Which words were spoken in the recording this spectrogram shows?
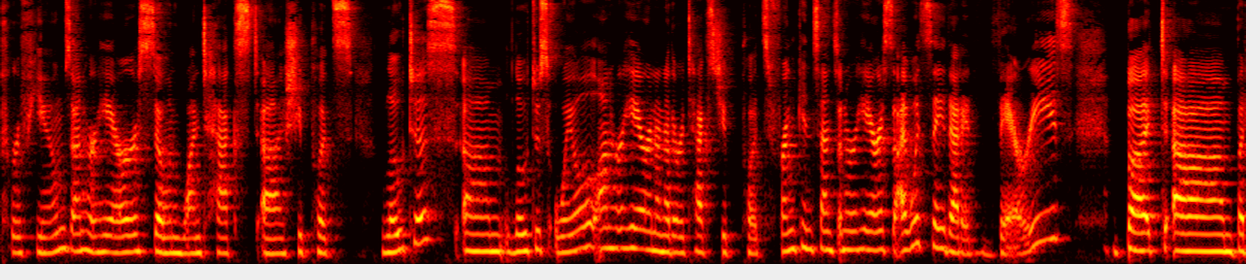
perfumes on her hair. So in one text, uh, she puts lotus um, lotus oil on her hair and another text she puts frankincense on her hair. So i would say that it varies but um, but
